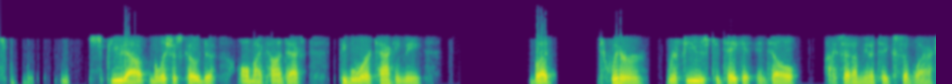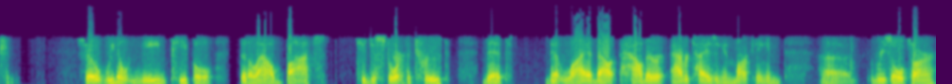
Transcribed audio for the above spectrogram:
sp- spewed out malicious code to all my contacts. People were attacking me, but Twitter refused to take it until I said I'm going to take civil action. So we don't need people that allow bots to distort the truth that that lie about how their advertising and marketing and uh, results are.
